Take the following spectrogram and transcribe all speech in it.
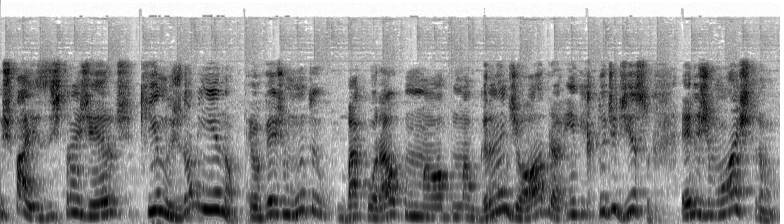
os países estrangeiros que nos dominam. Eu vejo muito Bacurau como uma, uma grande obra em virtude disso. Eles mostram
